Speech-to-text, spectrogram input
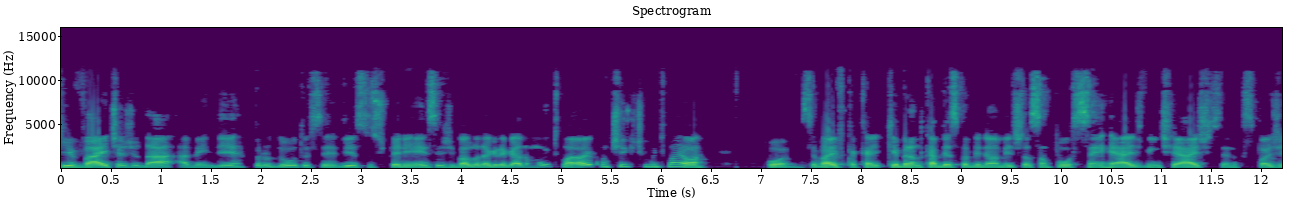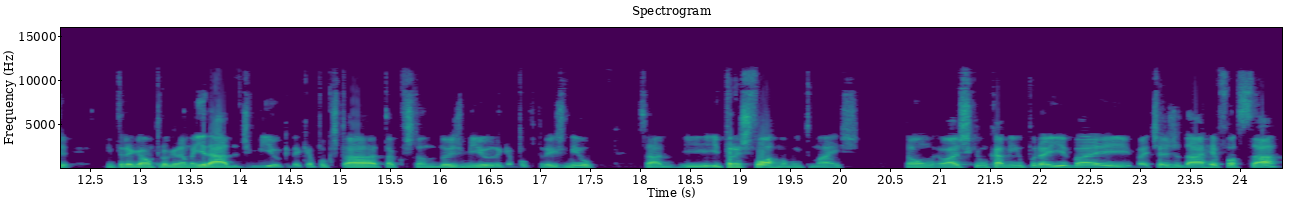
que vai te ajudar a vender produtos, serviços, experiências de valor agregado muito maior e com ticket muito maior. Pô, você vai ficar quebrando cabeça para vender uma meditação por 100 reais, 20 reais, sendo que você pode entregar um programa irado de mil, que daqui a pouco está tá custando 2 mil, daqui a pouco 3 mil, sabe? E, e, transforma muito mais. Então, eu acho que um caminho por aí vai, vai te ajudar a reforçar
